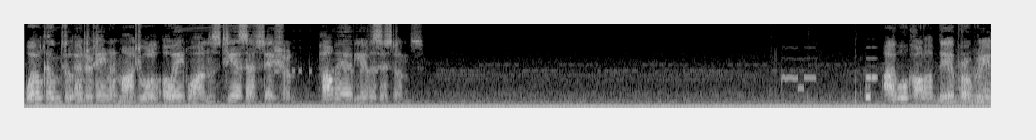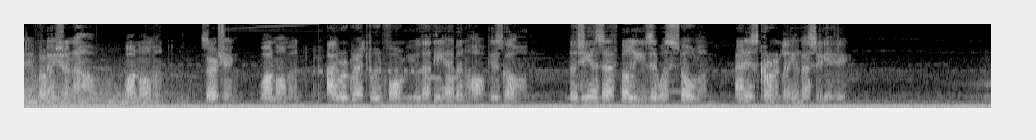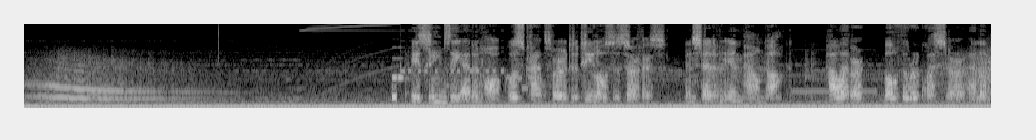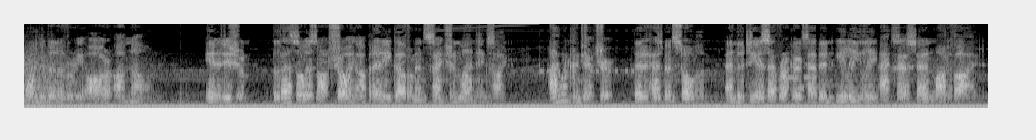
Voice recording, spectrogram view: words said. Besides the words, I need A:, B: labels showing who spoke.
A: Welcome to Entertainment Module 081's TSF station. How may I be of assistance? I will call up the appropriate information now. One moment. Searching. One moment. I regret to inform you that the Ebon Hawk is gone. The TSF believes it was stolen and is currently investigating. It seems the Ebon Hawk was transferred to Telos' surface instead of an impound dock. However, both the requester and the point of delivery are unknown. In addition, the vessel is not showing up at any government-sanctioned landing site. I would conjecture that it has been stolen and the TSF records have been illegally accessed and modified.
